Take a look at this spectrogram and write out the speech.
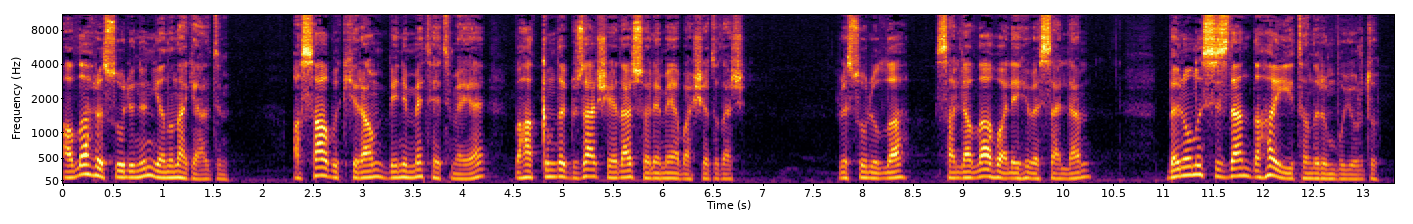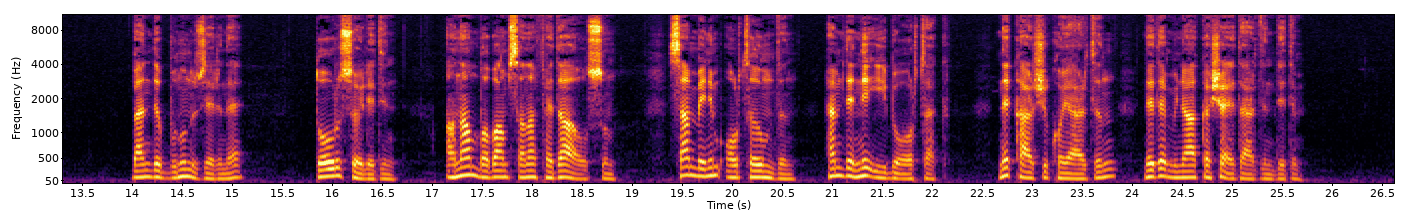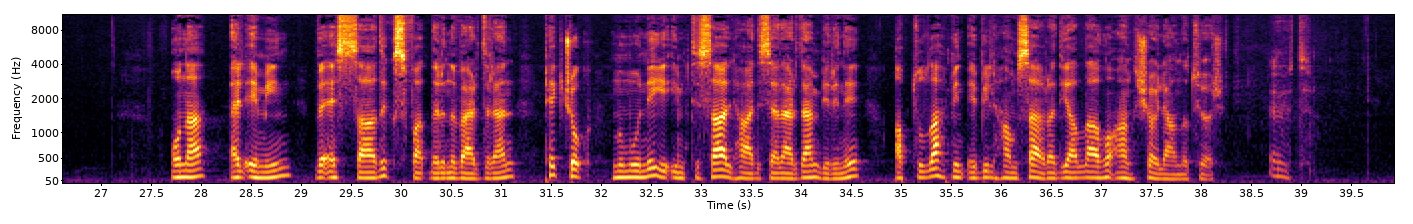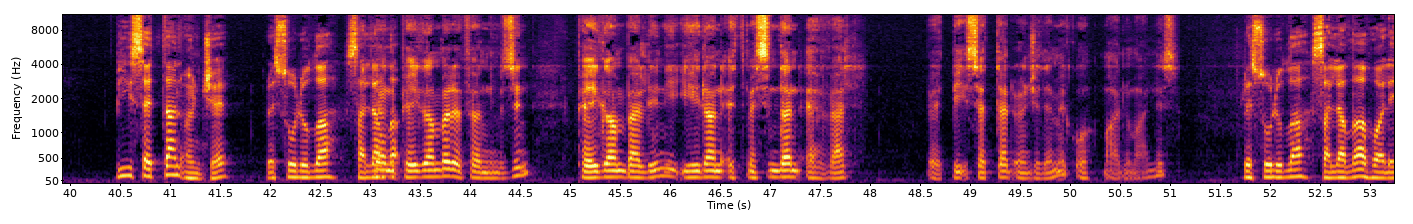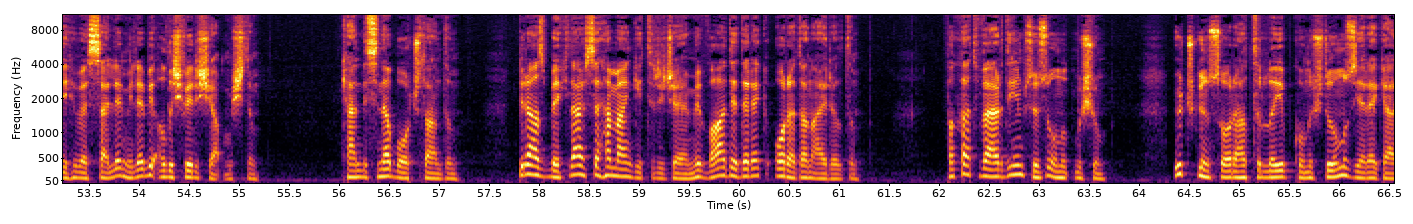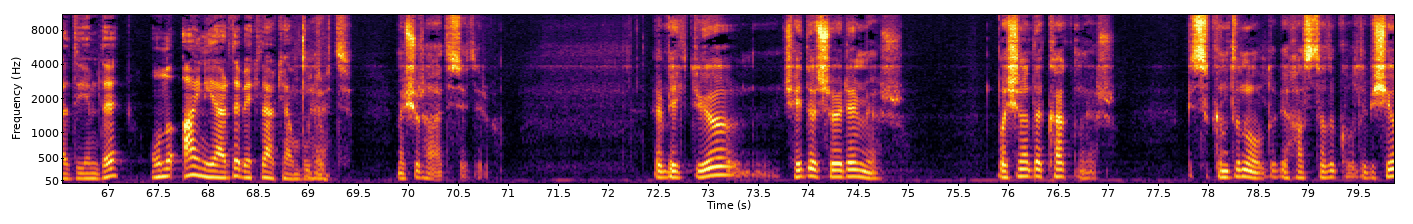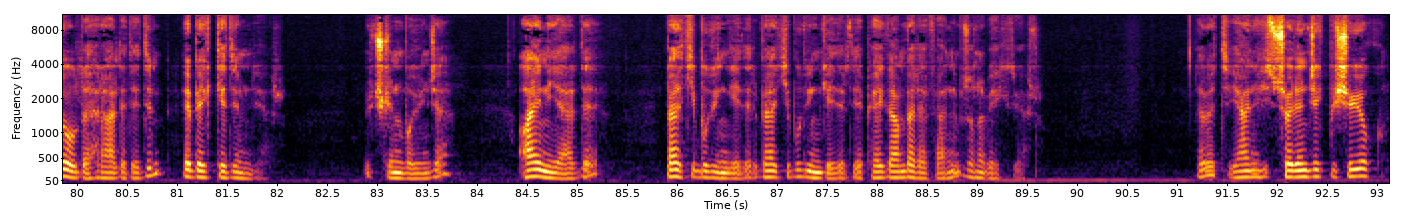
Allah Resulü'nün yanına geldim. Ashab-ı kiram beni met etmeye ve hakkımda güzel şeyler söylemeye başladılar. Resulullah sallallahu aleyhi ve sellem ben onu sizden daha iyi tanırım buyurdu. Ben de bunun üzerine doğru söyledin.'' Anam babam sana feda olsun. Sen benim ortağımdın. Hem de ne iyi bir ortak. Ne karşı koyardın ne de münakaşa ederdin dedim. Ona el-emin ve es-sadık sıfatlarını verdiren pek çok numuneyi imtisal hadiselerden birini Abdullah bin Ebil Hamsa radıyallahu an şöyle anlatıyor. Evet. Bisetten önce Resulullah sallallahu yani Peygamber Efendimizin peygamberliğini ilan etmesinden evvel evet bir isetten önce demek o malum haliniz. Resulullah sallallahu aleyhi ve sellem ile bir alışveriş yapmıştım. Kendisine borçlandım. Biraz beklerse hemen getireceğimi vaat ederek oradan ayrıldım. Fakat verdiğim sözü unutmuşum. Üç gün sonra hatırlayıp konuştuğumuz yere geldiğimde onu aynı yerde beklerken buldum. Evet, meşhur hadisedir bu. Ve bekliyor, şey de söylemiyor başına da kalkmıyor. Bir sıkıntın oldu, bir hastalık oldu, bir şey oldu herhalde dedim ve bekledim diyor. Üç gün boyunca aynı yerde belki bugün gelir, belki bugün gelir diye Peygamber Efendimiz onu bekliyor. Evet yani hiç söylenecek bir şey yok.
